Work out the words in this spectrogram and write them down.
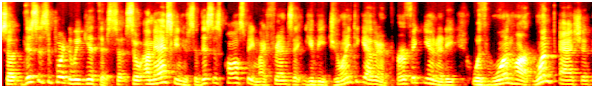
so this is important that we get this. So, so I'm asking you, so this is Paul speaking, my friends, that you be joined together in perfect unity with one heart, one passion,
